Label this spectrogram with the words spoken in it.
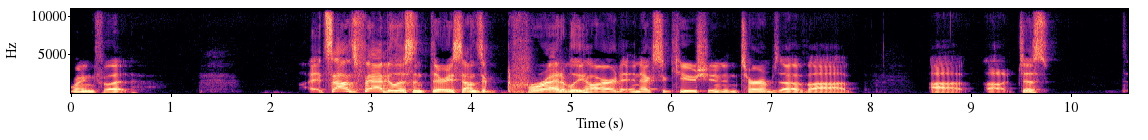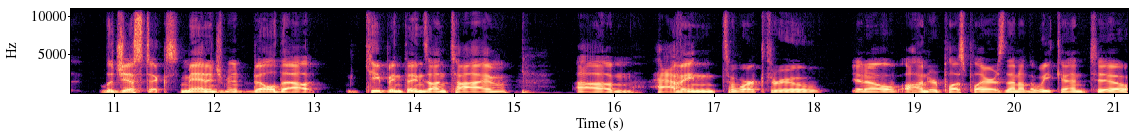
Wingfoot. It sounds fabulous in theory. Sounds incredibly hard in execution in terms of uh, uh, uh, just logistics, management, build out, keeping things on time, um, having to work through you know hundred plus players then on the weekend too.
